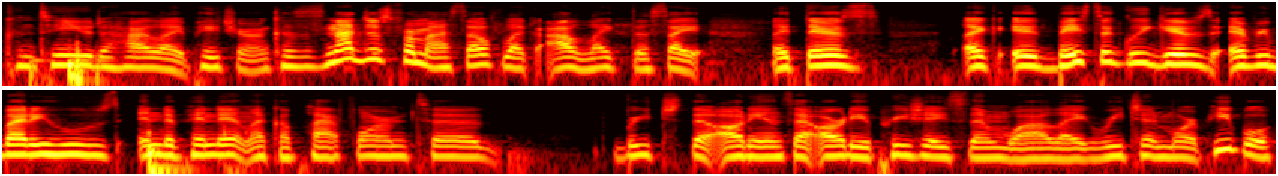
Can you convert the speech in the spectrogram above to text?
continue to highlight Patreon because it's not just for myself. Like I like the site. Like there's like it basically gives everybody who's independent like a platform to reach the audience that already appreciates them while like reaching more people.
